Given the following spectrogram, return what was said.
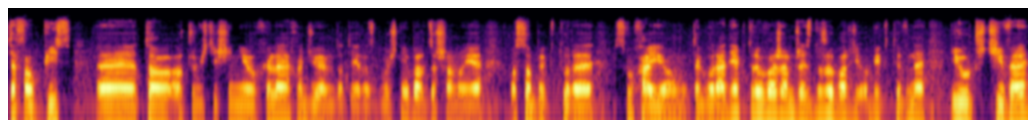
TV PiS, e, to oczywiście się nie uchylę. Chodziłem do tej rozgłośni, bardzo szanuję osoby, które słuchają tego radia, które uważam, że jest dużo bardziej obiektywne i uczciwe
